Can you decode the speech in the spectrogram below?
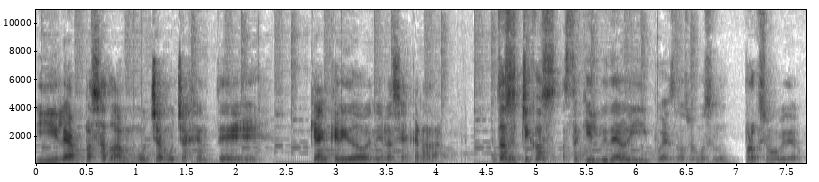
Y le han pasado a mucha, mucha gente que han querido venir hacia Canadá. Entonces chicos, hasta aquí el video y pues nos vemos en un próximo video.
